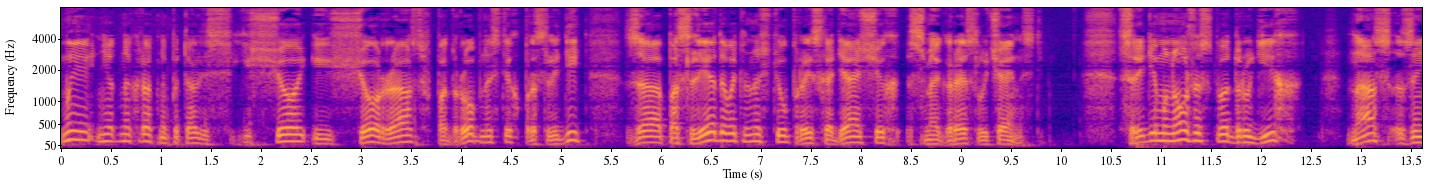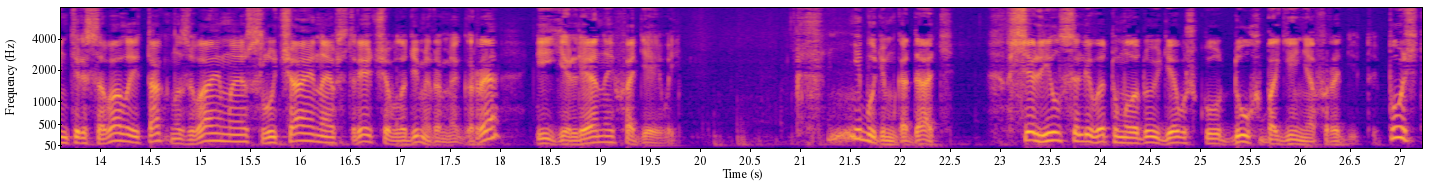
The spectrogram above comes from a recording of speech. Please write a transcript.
Мы неоднократно пытались еще и еще раз в подробностях проследить за последовательностью происходящих с Мегре случайностей. Среди множества других нас заинтересовала и так называемая случайная встреча Владимира Мегре и Елены Фадеевой. Не будем гадать, Вселился ли в эту молодую девушку дух богини Афродиты? Пусть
